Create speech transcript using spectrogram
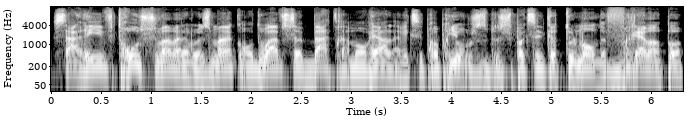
ça arrive trop souvent, malheureusement, qu'on doive se battre à Montréal avec ses proprios. Je, ne sais pas que c'est le cas de tout le monde, vraiment pas.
